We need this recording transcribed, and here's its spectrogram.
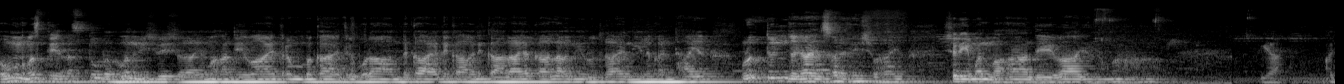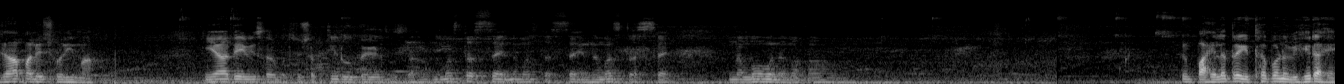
ओम नमस्ते अस्तु भगवन विश्वेश्वराय महादेवाय त्र्यंबकाय त्रिपुरांतकाय दिकाग्नि कालाय कालाग्नि रुद्राय नीलकंठाय मृत्युंजयाय सर्वेश्वराय श्रीमन महादेवाय नमः। या अजापालेश्वरी मा। या देवी सर्वस्व शक्ती रूपेण सुसह नमस्तस्यै नमस्तस्यै नमस्तस्यै। नमो नमः। पाहिलं तर इथं पण विहीर आहे.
